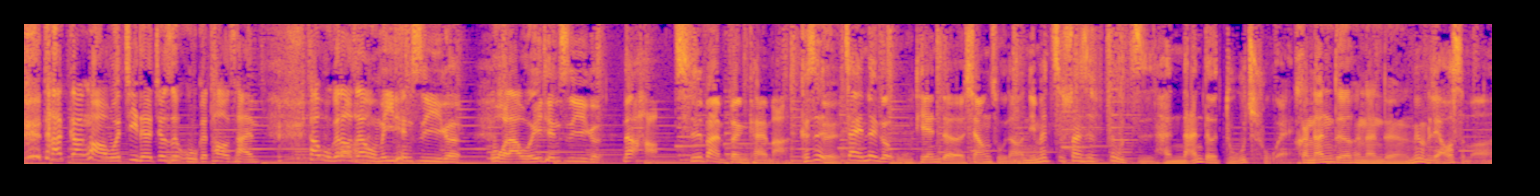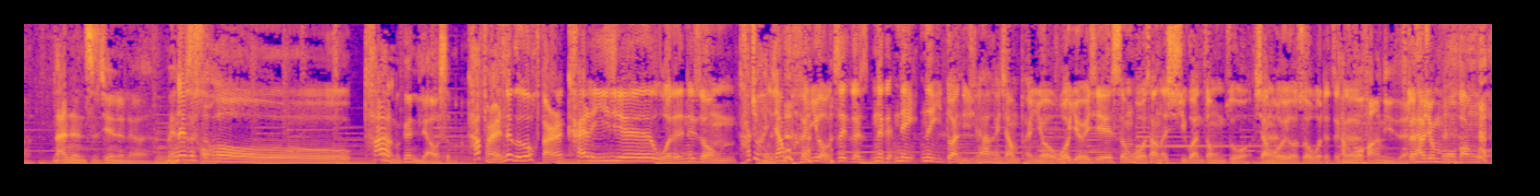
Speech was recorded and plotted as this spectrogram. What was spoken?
他刚好我记得就是五个套餐，他五个套餐我们一天吃一个，我啦我一天吃一个。那好，吃饭分开嘛。可是，在那个五天的相处当中，你们这算是父子很难得独处哎，很难得很难得。没有聊什么男人之间的呢？那个时候他怎么跟你聊什么？他反正那个时候反而开了一些我的那种，他就很像朋友。这个 那个那那一段旅行，他很像朋友。我有一些生活上的习惯动作，像我有时候我的这个他模仿你的，对，他就模仿我。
